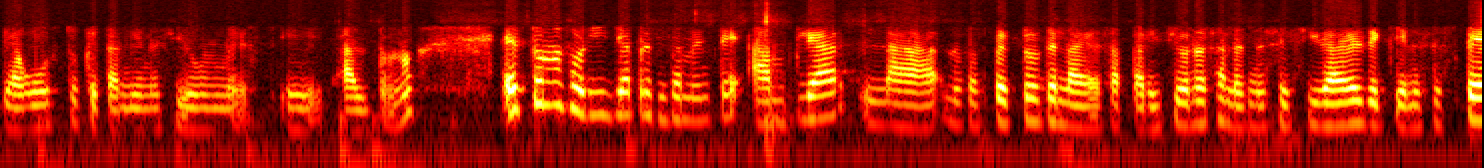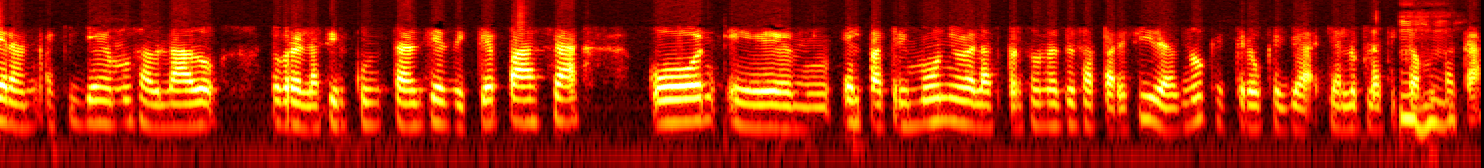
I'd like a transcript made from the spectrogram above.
de agosto, que también ha sido un mes eh, alto, ¿no? Esto nos orilla precisamente a ampliar la, los aspectos de la desaparición hacia las necesidades de quienes esperan. Aquí ya hemos hablado sobre las circunstancias de qué pasa con eh, el patrimonio de las personas desaparecidas, ¿no? Que creo que ya ya lo platicamos acá.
